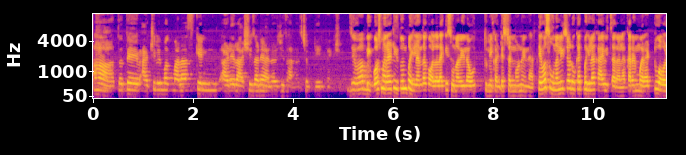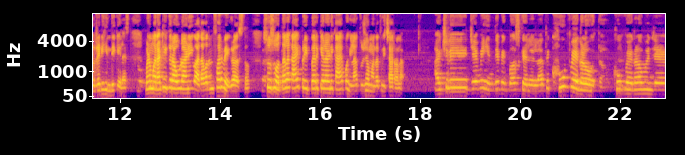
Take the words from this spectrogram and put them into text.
हा तर ते ऍक्च्युली मग मला स्किन आणि रॅशेस आणि अलर्जी झालं शेवटी इन्फेक्शन जेव्हा बिग बॉस मराठीतून पहिल्यांदा कॉल आला की सोनाली राऊत तुम्ही कंटेस्टंट म्हणून येणार तेव्हा सोनालीच्या डोक्यात पहिला काय विचार आला? कारण मराठी तू ऑलरेडी हिंदी केलास पण मराठी क्राऊड आणि वातावरण फार वेगळं असतं. सो स्वतःला काय प्रिपेअर केलं आणि काय पहिला तुझ्या मनात विचार आला? ऍक्च्युली जे मी हिंदी बिग बॉस केलेलं ते खूप वेगळं होतं. खूप वेगळं म्हणजे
